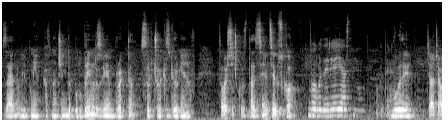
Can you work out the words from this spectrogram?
заедно или по някакъв начин да подобрим, развием проекта Сръх човека с Георги Ненов. Това беше всичко за тази седмица и до скоро. Благодаря и аз много ти благодаря. Благодаря. Чао, чао.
